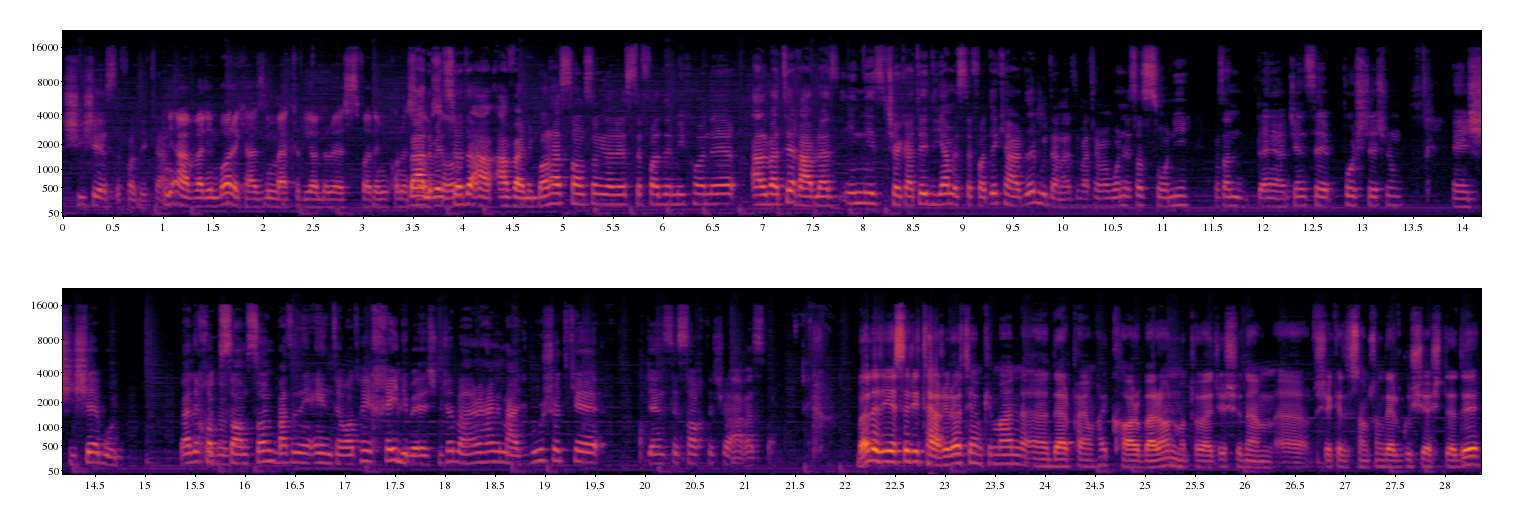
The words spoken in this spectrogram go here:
شیشه استفاده کرد. یعنی اولین باره که از این متریال داره استفاده می‌کنه بله به صورت اولین بار هست سامسونگ داره استفاده می‌کنه. البته قبل از این نیز شرکت های دیگه هم استفاده کرده بودن از این متریال. مثلا سونی مثلا جنس پشتشون. شیشه بود. ولی خب سامسونگ بعد از این انتقادهای خیلی بهش می‌شد برای همین مجبور شد که جنس ساختش رو عوض کنه. بله یه سری تغییراتی هم که من در پیام های کاربران متوجه شدم شرکت سامسونگ در گوشیاش داده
